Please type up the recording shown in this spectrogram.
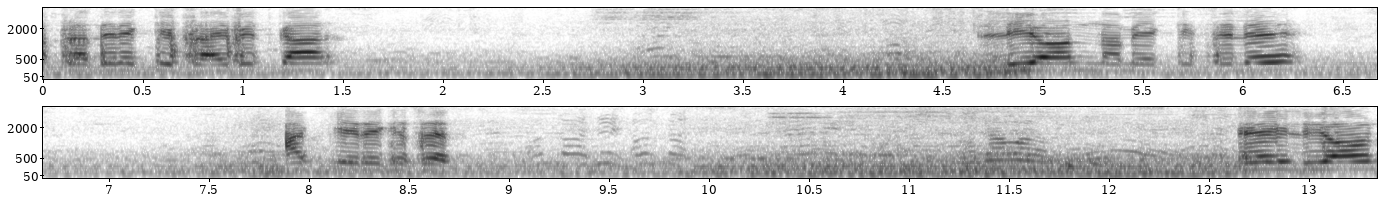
আপনাদের একটি প্রাইভেট কার লিওন নামে একটি ছেলে আটকে রেখেছেন। এই লিওন,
